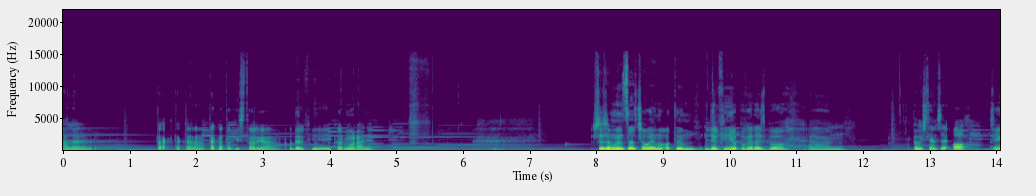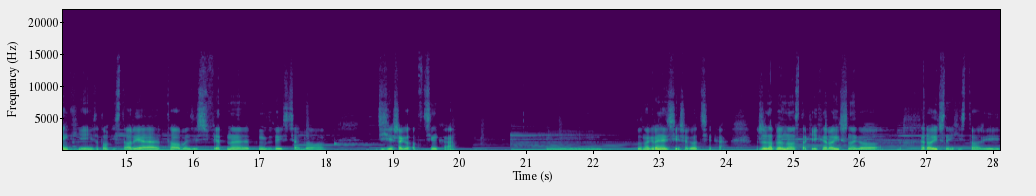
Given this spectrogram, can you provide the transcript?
Ale tak, taka, taka to historia o delfinie i kormoranie. Szczerze mówiąc, zacząłem o tym delfinie opowiadać, bo em, pomyślałem sobie, o, dzięki za tą historię, to będzie świetny punkt wyjścia do dzisiejszego odcinka. Mm, Do nagrania dzisiejszego odcinka. Że na pewno z takiej heroicznego, heroicznej historii,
